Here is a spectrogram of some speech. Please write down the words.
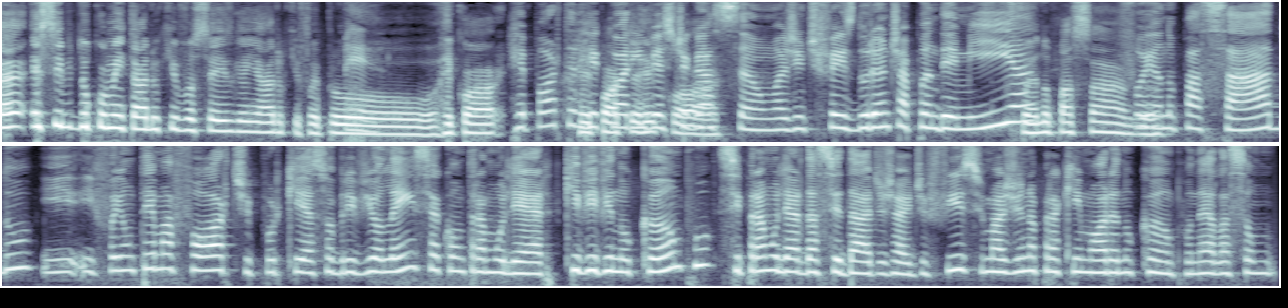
é, esse, documentário que vocês ganharam, que foi pro é. Record... Repórter, Repórter Record, Investigação, a gente fez durante a pandemia. Foi ano passado. Foi ano passado e, e foi um tema forte, porque é sobre violência contra a mulher que vive no campo. Se para a mulher da cidade já é difícil, imagina para quem mora no campo, né? Elas são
